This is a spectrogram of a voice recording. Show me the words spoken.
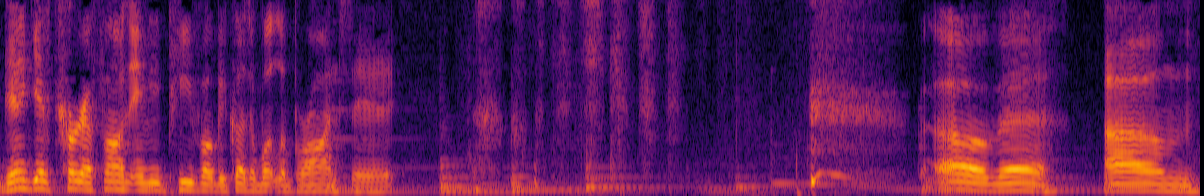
Didn't give Curry a Finals MVP vote because of what LeBron said. oh man. Um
